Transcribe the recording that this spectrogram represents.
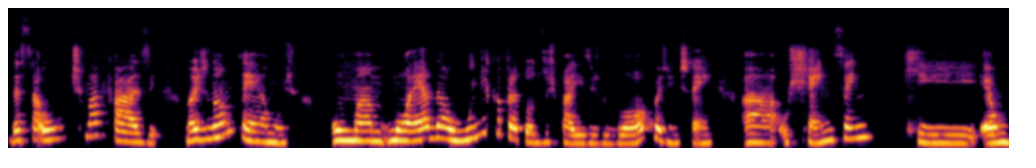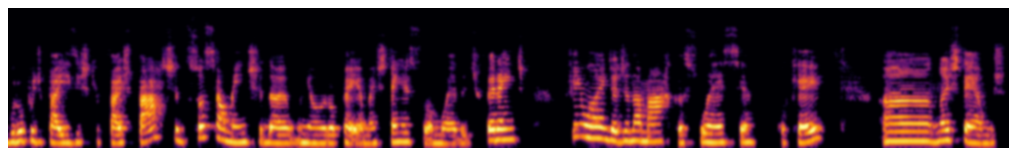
dessa última fase. Nós não temos uma moeda única para todos os países do bloco, a gente tem uh, o Schengen, que é um grupo de países que faz parte socialmente da União Europeia, mas tem a sua moeda diferente. Finlândia, Dinamarca, Suécia, ok? Uh, nós temos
